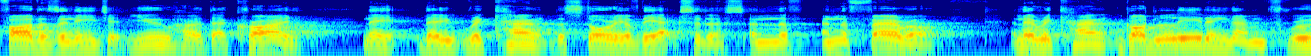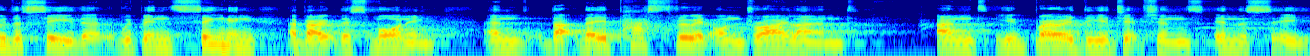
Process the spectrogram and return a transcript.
fathers in Egypt. You heard their cry. They, they recount the story of the Exodus and the, and the Pharaoh. And they recount God leading them through the sea that we've been singing about this morning. And that they passed through it on dry land. And you buried the Egyptians in the sea.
